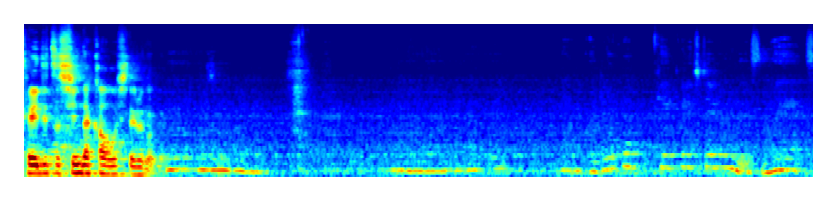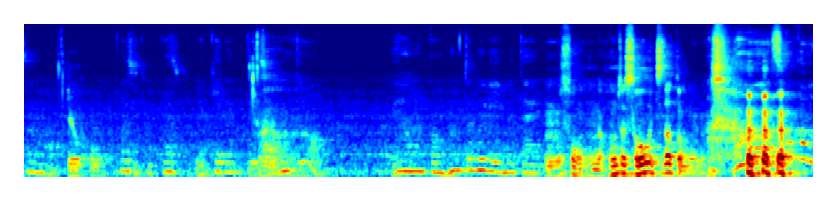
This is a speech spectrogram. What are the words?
平日死んだ顔をしてるので。うんなんか両方経験してるんですね。その両方ポジティブポジティブいけるっていう自分と、いやなんか本当無理みたいな。うんそうな本当に相打ちだと思います。そうかもしれない。あなるほ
